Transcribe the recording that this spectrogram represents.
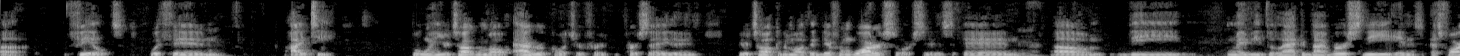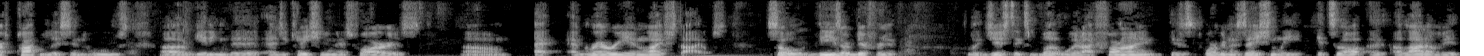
uh, fields within IT. But when you're talking about agriculture for, per se, then you're talking about the different water sources and um, the maybe the lack of diversity in as far as populace and who's uh, getting the education as far as um, ag- agrarian lifestyles. So these are different logistics, but what I find is organizationally, it's a, a lot of it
